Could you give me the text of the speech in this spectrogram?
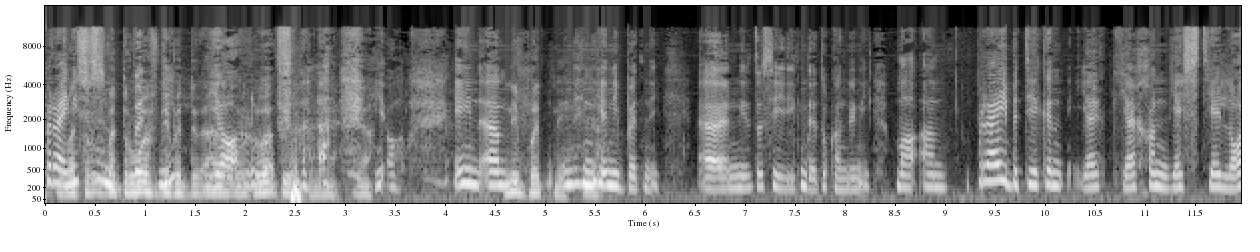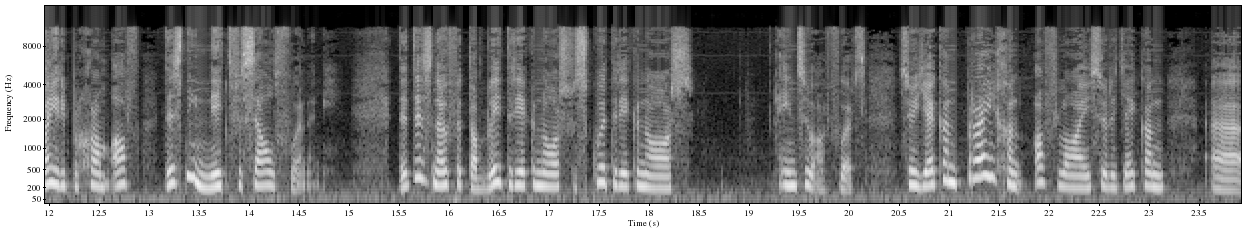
prei, wat soos wat roof die bedoel. Uh, ja, roof. Nee, ja. ja. En ehm um, nie bid nie. Nee, nee, nie bid nie. Uh nie dat sê jy kan dit ook kan doen nie. Maar ehm um, prei beteken jy jy gaan jy jy laai hierdie program af. Dis nie net vir selfone nie. Dit is nou vir tabletrekenaars, vir skootrekenaars en so afvoorts. So jy kan prei gaan aflaai sodat jy kan uh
